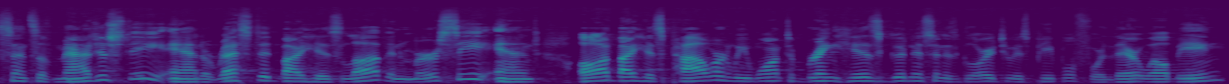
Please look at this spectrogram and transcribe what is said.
sense of majesty and arrested by his love and mercy and awed by his power, and we want to bring his goodness and his glory to his people for their well being?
